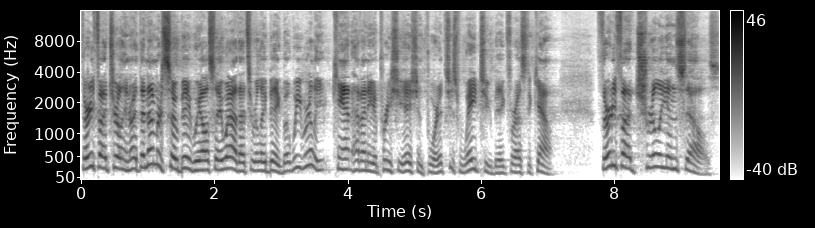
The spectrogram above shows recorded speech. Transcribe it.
35 trillion, right? The number's so big, we all say, wow, that's really big, but we really can't have any appreciation for it. It's just way too big for us to count. 35 trillion cells.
